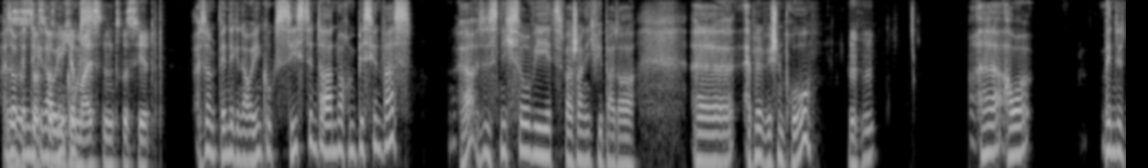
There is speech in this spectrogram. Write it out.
Also das wenn du das, genau was mich am meisten interessiert. Also wenn du genau hinguckst, siehst du da noch ein bisschen was. Ja, es ist nicht so wie jetzt wahrscheinlich wie bei der äh, Apple Vision Pro. Mhm. Äh, aber wenn du,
